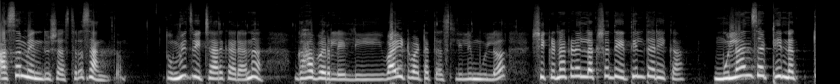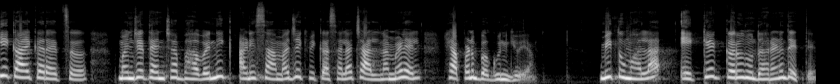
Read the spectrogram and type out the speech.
असं मेंदूशास्त्र सांगतं. तुम्हीच विचार करा ना घाबरलेली वाईट वाटत असलेली मुलं शिकण्याकडे लक्ष देतील तरी का? मुलांसाठी नक्की काय करायचं म्हणजे त्यांच्या भावनिक आणि सामाजिक विकासाला चालना मिळेल हे आपण बघून घेऊया. मी तुम्हाला एक एक करून उदाहरण देते.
